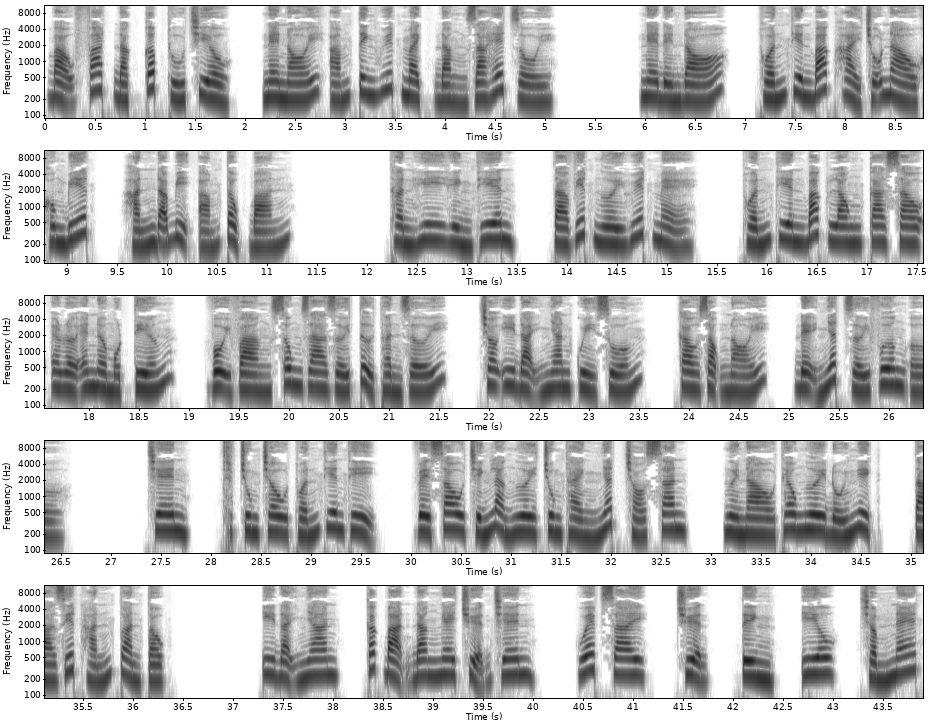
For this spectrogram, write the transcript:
Bảo phát đặc cấp thú triều, nghe nói ám tinh huyết mạch đằng ra hết rồi. Nghe đến đó, Thuấn Thiên Bác Hải chỗ nào không biết, hắn đã bị ám tộc bán. Thần hy hình thiên, ta viết người huyết mẹ. Thuấn Thiên Bắc Long ca sao RN một tiếng, vội vàng xông ra giới tử thần giới, cho y đại nhan quỳ xuống, cao giọng nói, đệ nhất giới vương ở. Trên, Trung Châu Thuấn Thiên Thị, về sau chính là ngươi trung thành nhất chó săn, người nào theo ngươi đối nghịch, ta giết hắn toàn tộc. Y Đại Nhan, các bạn đang nghe chuyện trên website chuyện tình yêu.net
